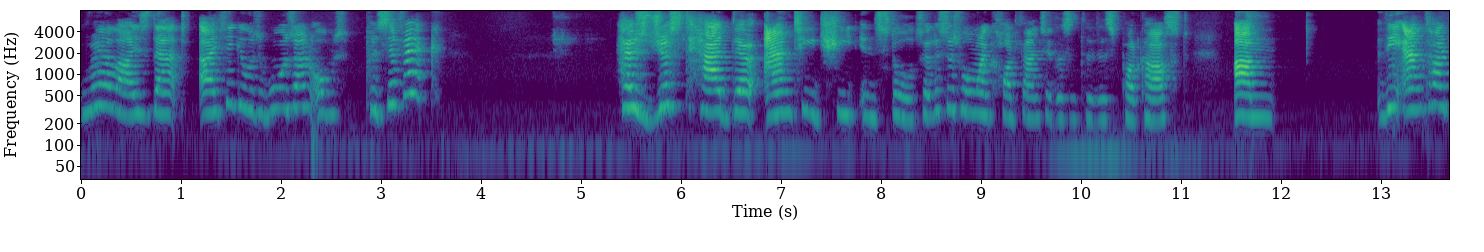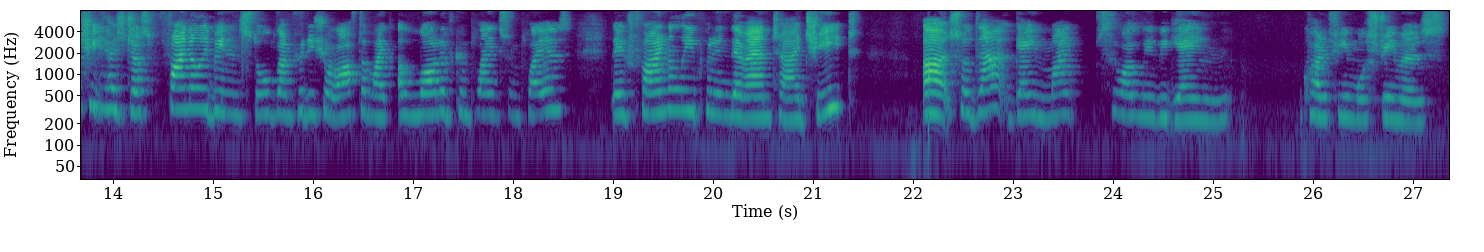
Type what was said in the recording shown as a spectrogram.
realized that I think it was Warzone or Pacific has just had their anti cheat installed. So this is for my COD fans who listen to this podcast. Um, the anti cheat has just finally been installed. I'm pretty sure after like a lot of complaints from players, they finally put in their anti cheat. Uh, so that game might slowly regain quite a few more streamers.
